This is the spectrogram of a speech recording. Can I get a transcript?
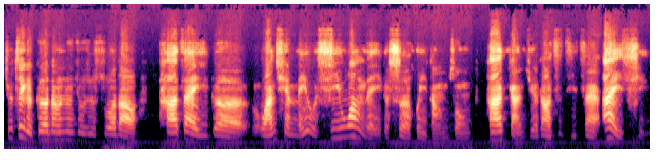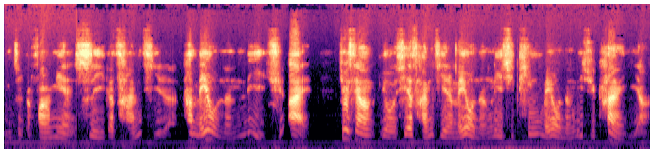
就这个歌当中，就是说到他在一个完全没有希望的一个社会当中，他感觉到自己在爱情这个方面是一个残疾人，他没有能力去爱，就像有些残疾人没有能力去听、没有能力去看一样。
